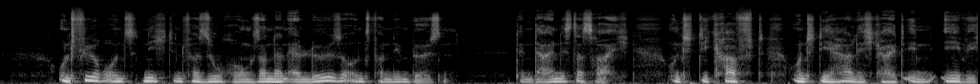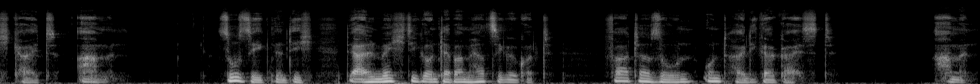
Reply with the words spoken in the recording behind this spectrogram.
Und führe uns nicht in Versuchung, sondern erlöse uns von dem Bösen. Denn dein ist das Reich und die Kraft und die Herrlichkeit in Ewigkeit. Amen. So segne dich der allmächtige und der barmherzige Gott, Vater, Sohn und Heiliger Geist. Amen.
